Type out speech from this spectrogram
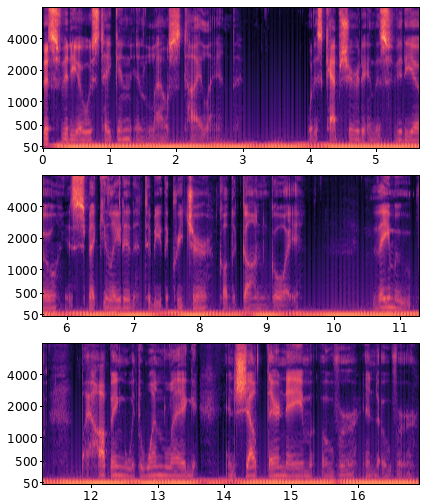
This video was taken in Laos, Thailand. What is captured in this video is speculated to be the creature called the Gongoi. They move by hopping with one leg and shout their name over and over.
